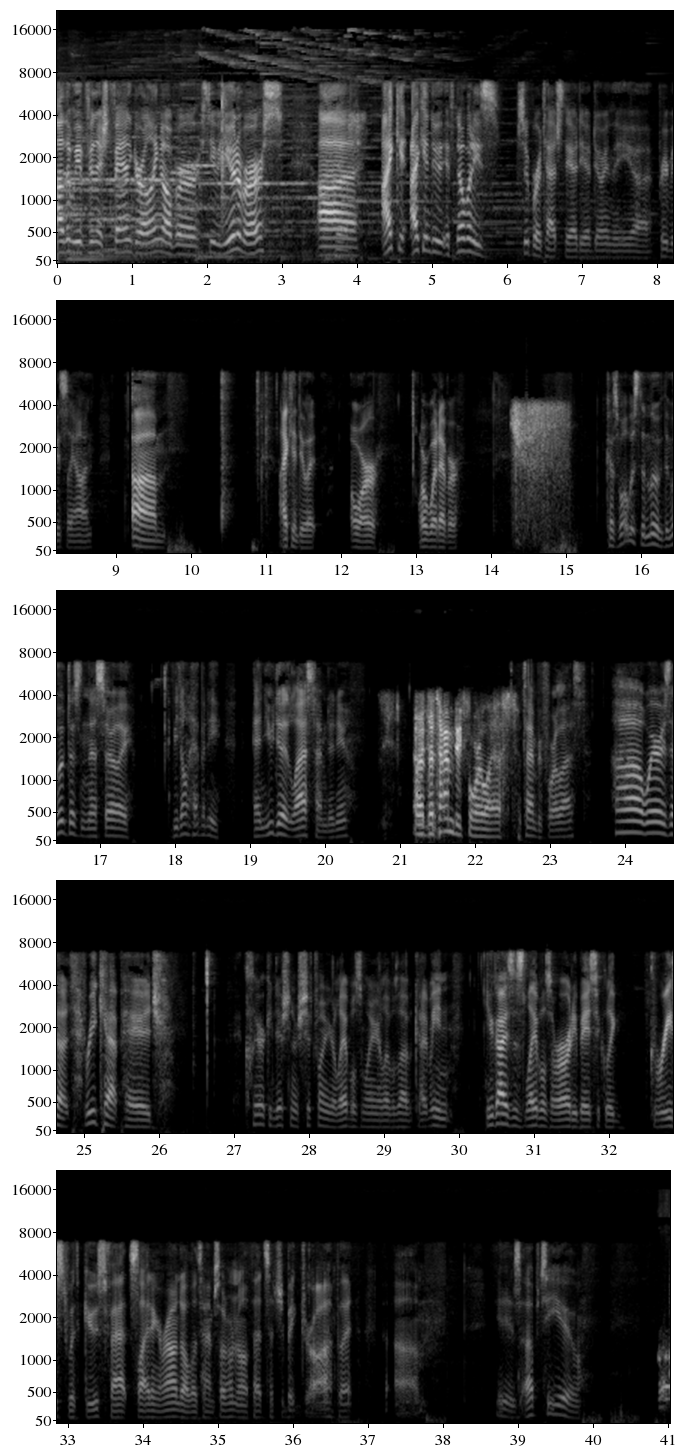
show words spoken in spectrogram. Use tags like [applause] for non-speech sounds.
now that we've finished fangirling over Steven Universe, uh, I can I can do if nobody's super attached to the idea of doing the uh, previously on, um, I can do it or or whatever. Because what was the move? The move doesn't necessarily. If you don't have any, and you did it last time, didn't you? Uh, the time before last. The time before last. Uh, where is that recap page? Clear condition or shift one of your labels and one of your labels up. I mean, you guys' labels are already basically greased with goose fat sliding around all the time, so I don't know if that's such a big draw, but um, it is up to you.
